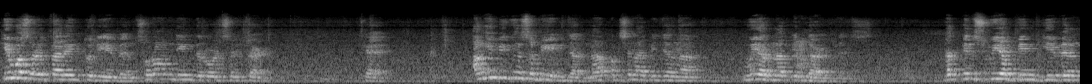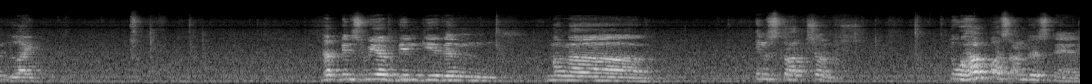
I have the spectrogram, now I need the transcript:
He was referring to the event surrounding the Lord's return. Okay. Ang ibig kong sabihin dyan, na pag sinabi niya na we are not in darkness, that means we have been given light. That means we have been given mga instructions to help us understand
